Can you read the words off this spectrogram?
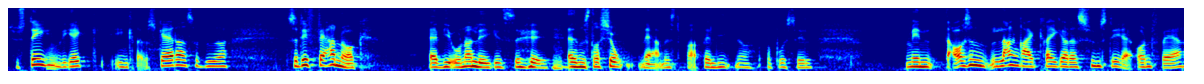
system, vi kan ikke indkræve skatter osv. Så, så det er fair nok, at vi underlægges øh, mm. administration nærmest fra Berlin og, og Bruxelles. Men der er også en lang række grækere, der synes, det er unfair,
